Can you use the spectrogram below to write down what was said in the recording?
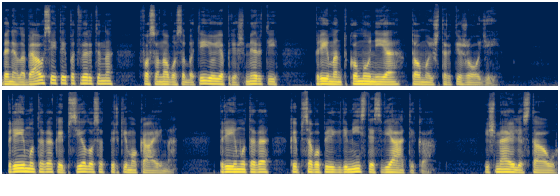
Bene labiausiai tai patvirtina Fosanovo sabatijoje prieš mirtį, priimant komuniją Tomo ištarti žodžiai. Priimu tave kaip sielos atpirkimo kainą, priimu tave kaip savo piligrimystės viatiką iš meilės tau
